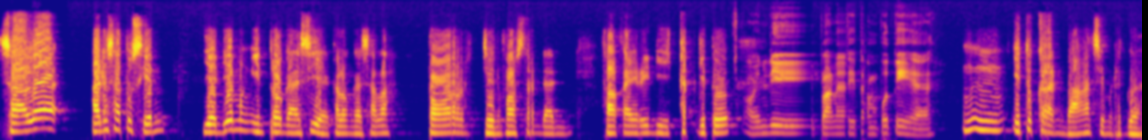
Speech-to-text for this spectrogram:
soalnya ada satu scene ya dia menginterogasi ya kalau nggak salah Thor, Jane Foster dan Valkyrie diikat gitu Oh ini di planet hitam putih ya. Mm, itu keren banget sih menurut gua.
